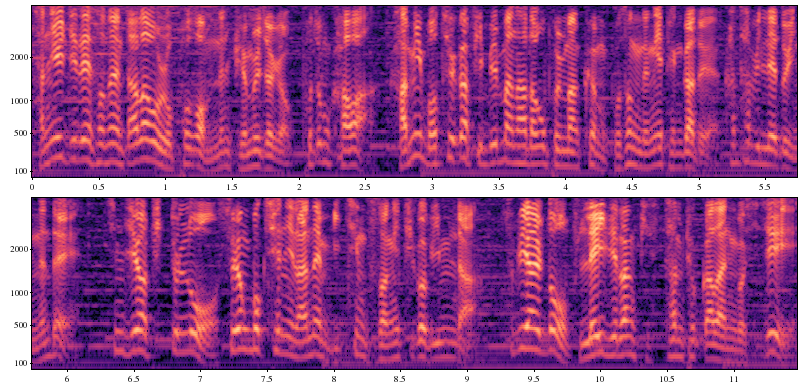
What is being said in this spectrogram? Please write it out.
단일 딜에서는 따라올 오퍼가 없는 괴물 저격 포좀카와 감히 머틀과 비빌만 하다고 볼 만큼 고성능의 벵가드 칸타빌레도 있는데 심지어 픽들로 수영복 첸이라는 미친 구성의 픽업입니다. 수비알도 블레이즈랑 비슷한 평가라는 것이지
